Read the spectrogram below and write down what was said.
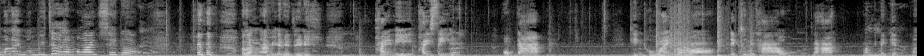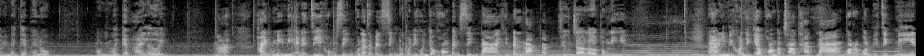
เมื่อไหร่มัมมี่จะทำงานเสร็จอะพลังงานมี energy นี่ไพ่มีไพ่สิงหกดาบคิงถ้วยแล้วก็เด็กถือไม้เท้านะคะมันมีไม่เก็บมันมีไม่เก็บให้ลูกมันมีไม่เก็บให้เลยนะไพ่ตรงนี้มี energy ของสิงคุณอาจจะเป็นสิงห์หรือคนที่คุณเกี่ยวข้องเป็นสิงห์ได้ที่เป็นรักแบบ future love ตรงนี้พลังานนี้มีคนที่เกี่ยวข้องกับชาวธาตุน้ำกรกฎพิจิกมีน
